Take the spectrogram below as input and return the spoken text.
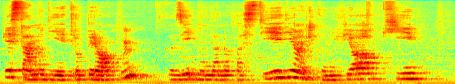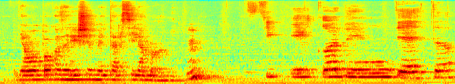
che stanno dietro però, hm? così non danno fastidio anche con i fiocchi. Vediamo un po' cosa riesce a inventarsi la mami. hm? Sì, il codino dietro.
